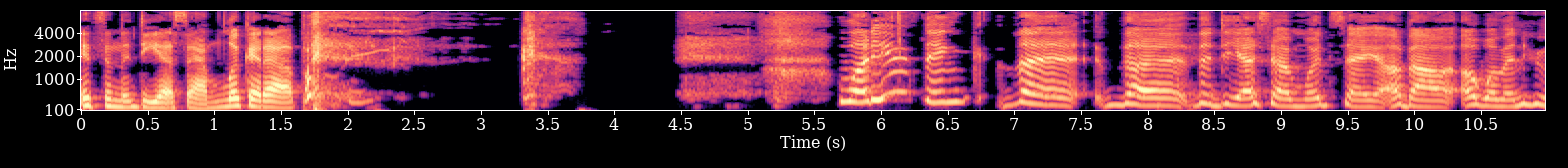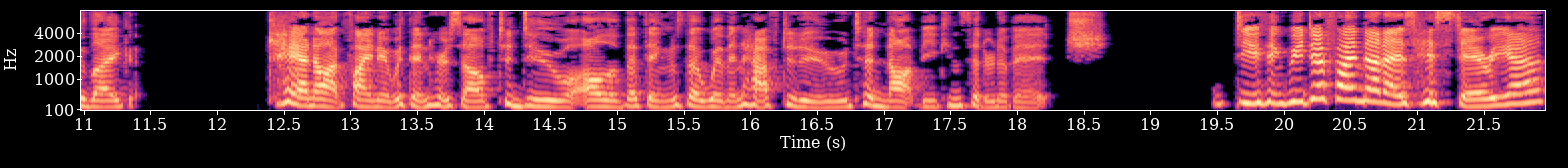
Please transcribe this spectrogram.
It's in the DSM. Look it up. What do you think the the the DSM would say about a woman who like cannot find it within herself to do all of the things that women have to do to not be considered a bitch? Do you think we define that as hysteria?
